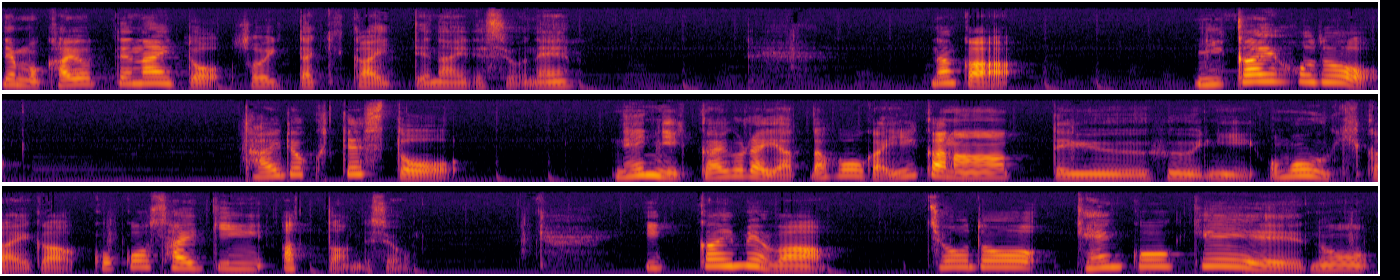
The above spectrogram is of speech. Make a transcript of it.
でも通ってないとそういった機会ってないですよね。なんか2回ほど体力テストを年に1回ぐらいやった方がいいかなっていうふうに思う機会がここ最近あったんですよ。1回目はちょうど健康経営の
